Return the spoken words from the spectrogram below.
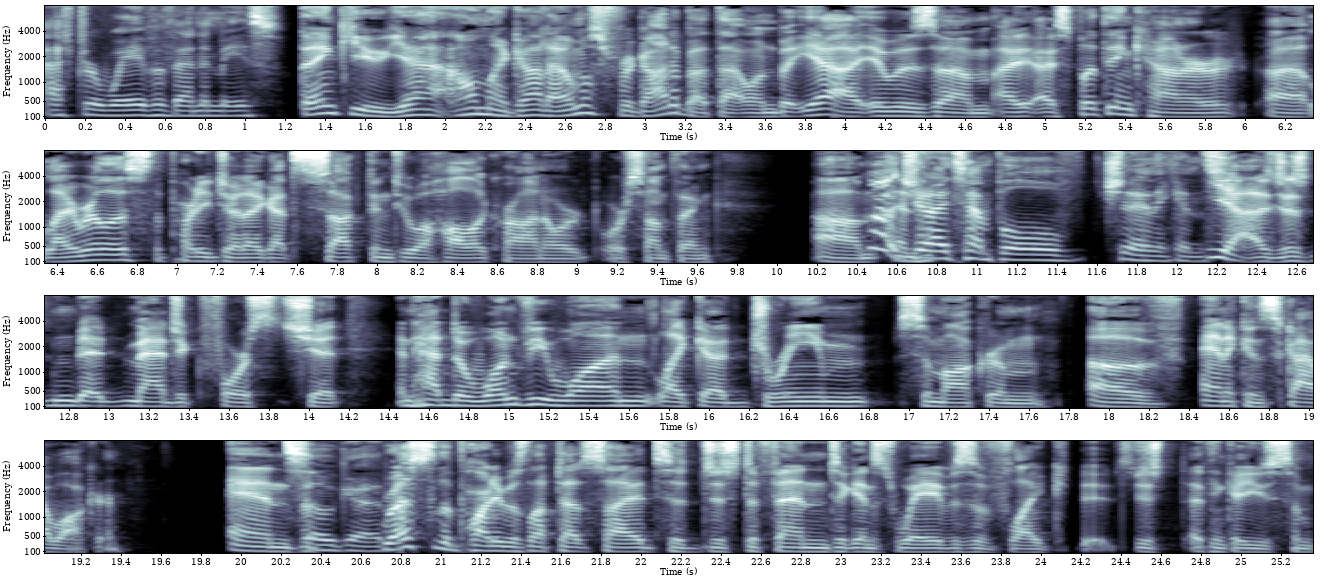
after wave of enemies. Thank you. Yeah. Oh my god, I almost forgot about that one. But yeah, it was. Um, I, I split the encounter. Uh, Lyrilus, the party Jedi, got sucked into a holocron or or something. Um, oh, Jedi Temple shenanigans. Yeah, just magic force shit, and had to one v one like a dream simulacrum of Anakin Skywalker. And so the good. rest of the party was left outside to just defend against waves of like just I think I used some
